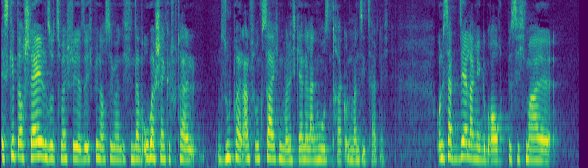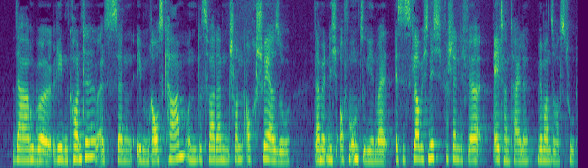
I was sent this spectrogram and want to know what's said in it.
Es gibt auch Stellen, so zum Beispiel, also ich bin auch so jemand, ich finde am Oberschenkel total super, in Anführungszeichen, weil ich gerne lange Hosen trage und man sieht es halt nicht. Und es hat sehr lange gebraucht, bis ich mal darüber reden konnte, als es dann eben rauskam. Und das war dann schon auch schwer so, damit nicht offen umzugehen, weil es ist, glaube ich, nicht verständlich für Elternteile, wenn man sowas tut.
